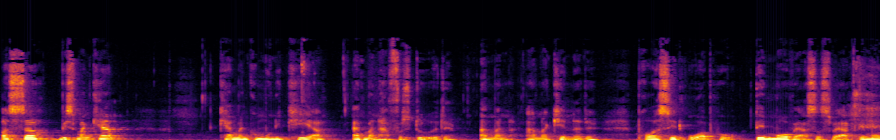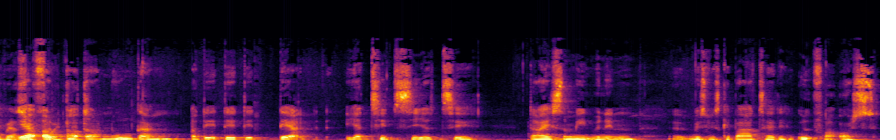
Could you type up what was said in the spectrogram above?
Og så, hvis man kan, kan man kommunikere, at man har forstået det, at man anerkender det. Prøv at sætte ord på. Det må være så svært, det må være ja, så frygteligt. Og, og, og nogle gange, og det, det, det der, jeg tit siger til dig som min veninde, øh, hvis vi skal bare tage det ud fra os.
